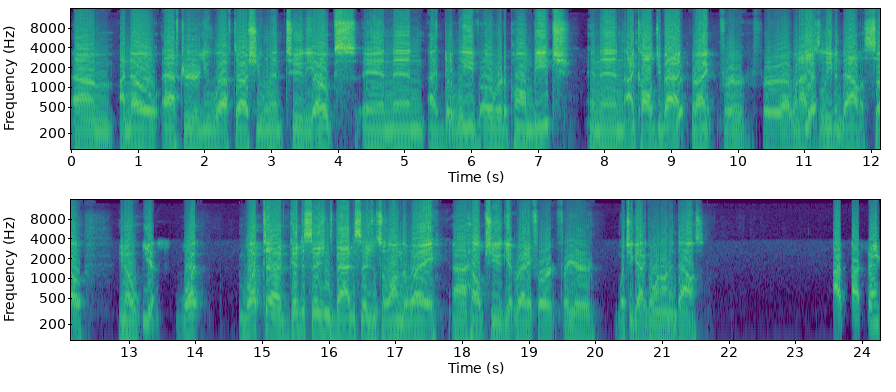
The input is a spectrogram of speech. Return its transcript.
Um, I know after you left us, you went to the Oaks, and then I believe over to Palm Beach, and then I called you back, Yep. right, for for uh, when I Yep. was leaving Dallas. So, you know, Yes. what what uh, good decisions, bad decisions along the way uh, helped you get ready for for your what you got going on in Dallas? I I think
